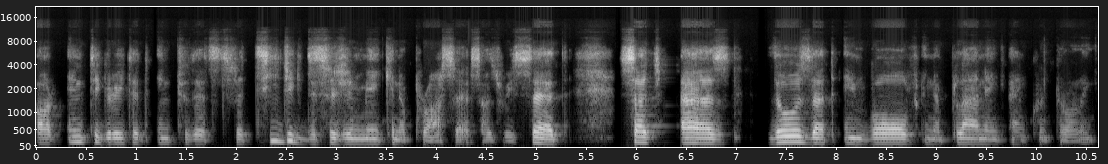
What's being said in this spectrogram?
are integrated into the strategic decision making process, as we said, such as those that involve in a planning and controlling.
